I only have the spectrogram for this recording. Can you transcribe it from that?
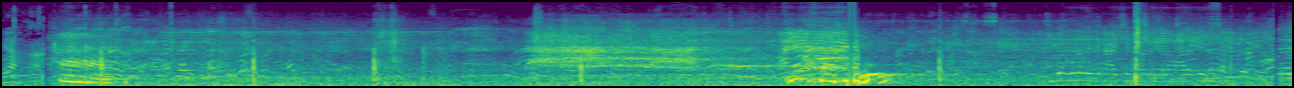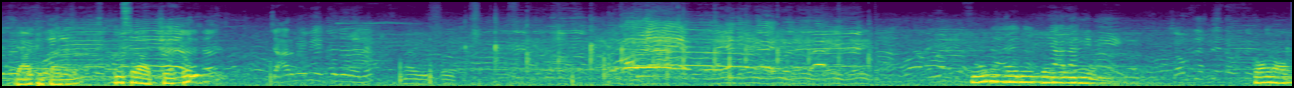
Ya. Yeah. या ठिकाणी दुसरा चेंडू चार में भी एक को दो है ना? नाही, एक सोनू मोरे कॉल ऑफ़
